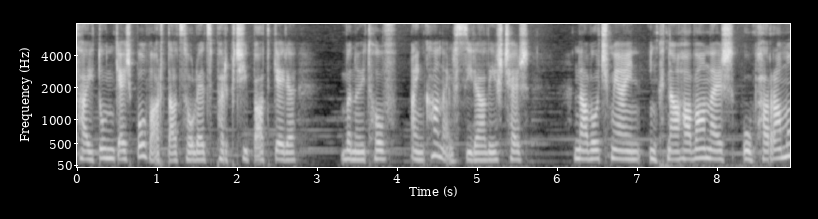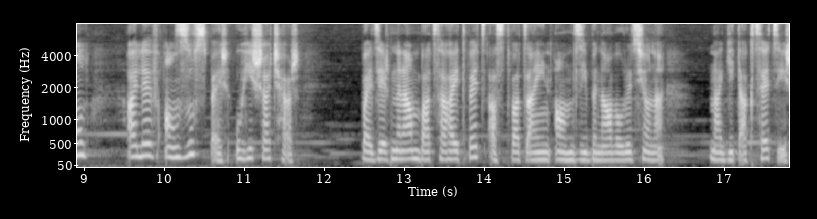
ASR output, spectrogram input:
ցայտուն կերպով արտացոլեց փրկչի պատկերը, բնույթով այնքան էլ սիրալիր չէր։ Նա ոչ միայն ինքնահավան էր ու փառամոլ, այլև անզուսպ էր ու հիշաչար։ Բայց երբ նրան բացահայտվեց Աստվածային անձի բնավորությունը, նա գիտակցեց իր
